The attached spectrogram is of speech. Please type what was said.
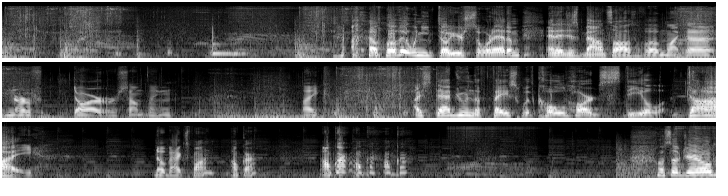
I love it when you throw your sword at him and it just bounces off of him like a Nerf dart or something. Like, I stabbed you in the face with cold hard steel. Die! No back spawn? Okay. Okay, okay, okay. What's up, Gerald?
